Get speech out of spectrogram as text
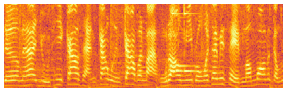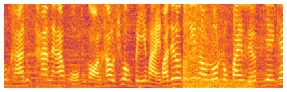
เดิมนะฮะ อยู่ที่ 999,000 บาท ของเรามีโปรโมชั่นพิเศษมามอบให้กับลูกค้าทุกท่านนะครับผมก่อนเข้าช่วงปีใหม่ Pajero ตัวนี้เราลดลงไปเหลือเพียงแค่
